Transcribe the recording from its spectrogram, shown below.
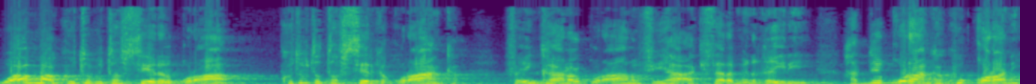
wa amaa kutubu tafsiiri alqur'aan. Kutubta tafsiirka qur'aanka fain kaana alqur'aanu fiiha akara min hayrihi haddii qur'aanka ku qorani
